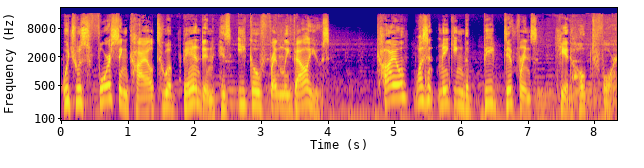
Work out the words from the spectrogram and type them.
which was forcing Kyle to abandon his eco friendly values. Kyle wasn't making the big difference he had hoped for.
